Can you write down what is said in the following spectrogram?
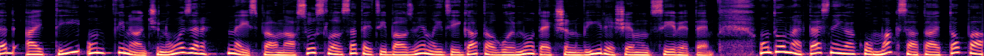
tad IT un finanšu nozare neizpelnās uzslavas attiecībā uz vienlīdzīgu atalgojumu noteikšanu vīriešiem un sievietēm. Un tomēr taisnīgāko maksātāju topā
